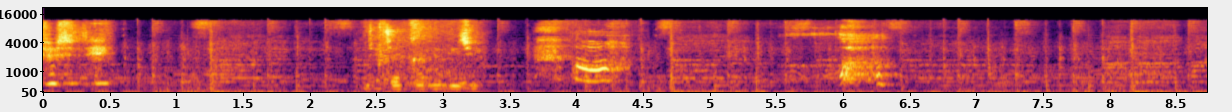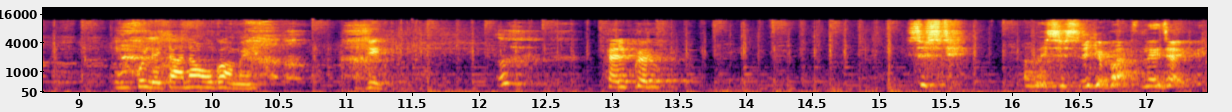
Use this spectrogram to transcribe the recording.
सृष्टि। मुझे चेक करने दीजिए। इनको लेटाना होगा हमें। जी। हेल्प करो। सृष्टि, हमें सृष्टि के पास ले जाइए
